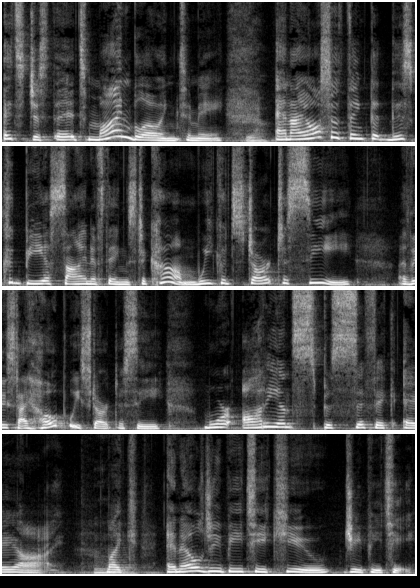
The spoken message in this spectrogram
It's just, it's mind blowing to me. Yeah. And I also think that this could be a sign of things to come. We could start to see, at least I hope we start to see, more audience specific AI, mm. like an LGBTQ GPT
